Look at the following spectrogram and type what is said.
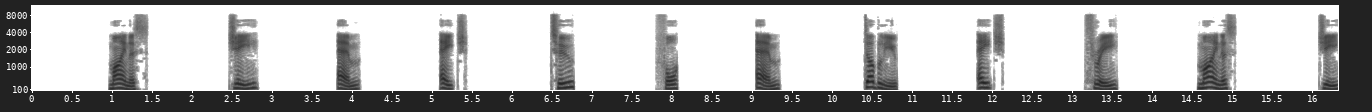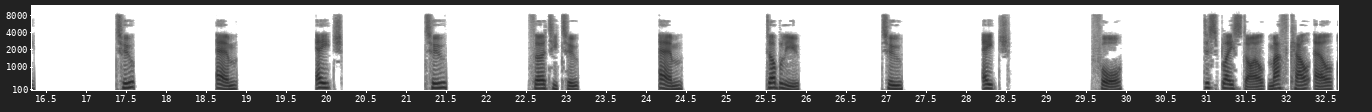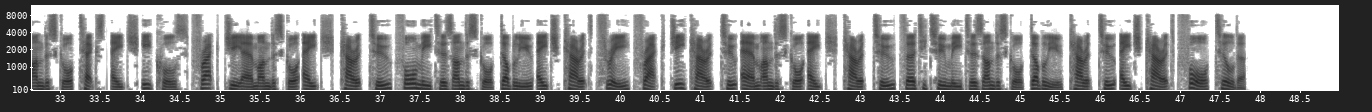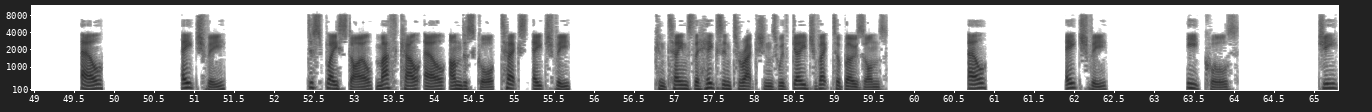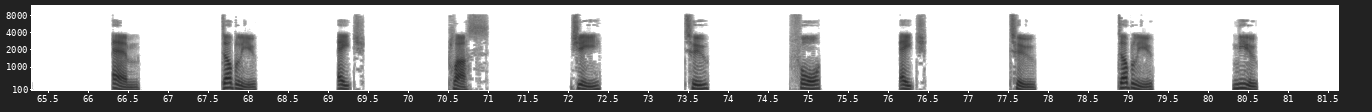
minus G. M. H. two. Four. M. W. H. three. Minus G 2 M H 2 32 M W 2 H 4 Display style mathcal L underscore text H equals frac GM underscore H caret two four meters underscore W H caret three frac G caret two M underscore H two thirty two meters underscore W caret two H caret four tilde. L HV display style mathcal L underscore text HV contains the Higgs interactions with gauge vector bosons L HV equals G M W H plus G two four H two W mu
